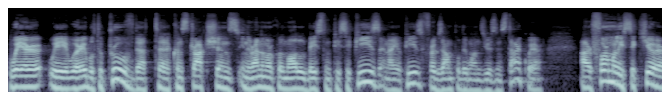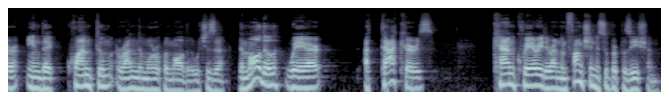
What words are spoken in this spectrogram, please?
where we were able to prove that uh, constructions in the random oracle model based on PCPs and IOPs, for example, the ones used in Starkware, are formally secure in the quantum random oracle model, which is a, the model where attackers can query the random function in superposition.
